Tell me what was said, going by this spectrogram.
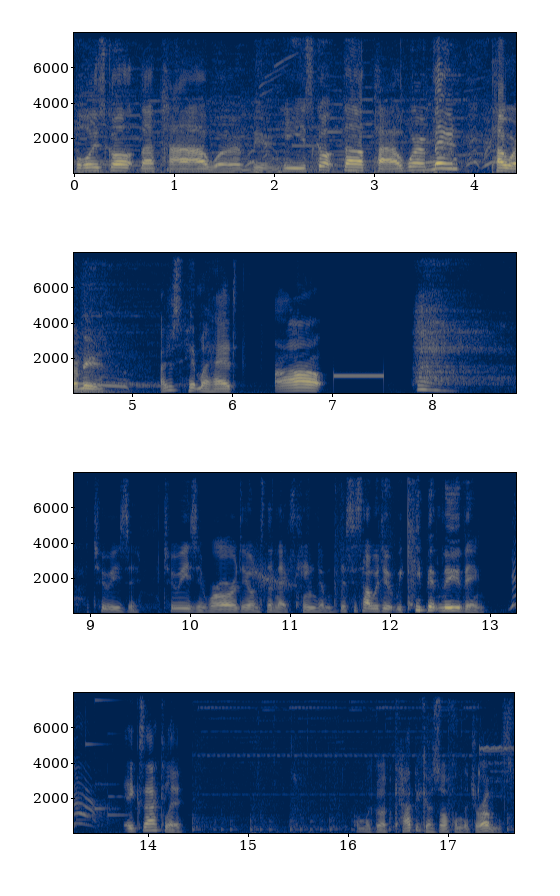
boy's got the power moon. He's got the power moon. Power moon. I just hit my head. Oh. Too easy. Too easy. We're already on to the next kingdom. This is how we do it. We keep it moving. Yeah. Exactly. Oh Oh my god, Cappy goes off on the drums.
